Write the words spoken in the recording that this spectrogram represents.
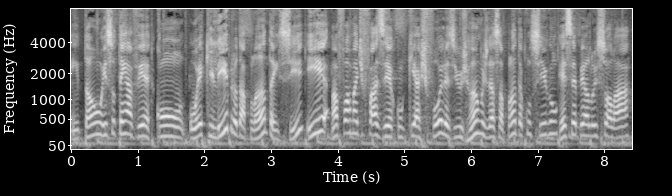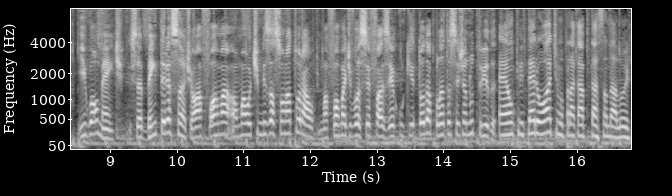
Então isso tem a ver com o equilíbrio da planta em si e uma forma de fazer com que as folhas e os ramos dessa planta consigam receber a luz solar igualmente. Isso é bem interessante, é uma forma, uma otimização natural, uma forma de você fazer com que toda a planta seja nutrida. É um critério ótimo para captação da luz.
